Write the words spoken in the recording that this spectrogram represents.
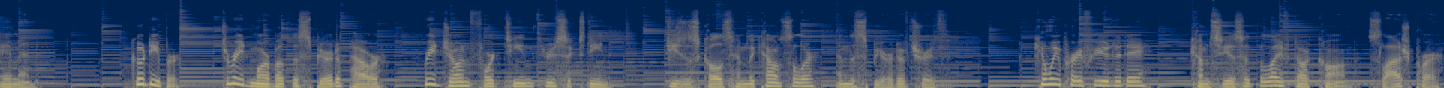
Amen. Go deeper. To read more about the Spirit of power, read John 14 through 16. Jesus calls him the Counselor and the Spirit of Truth. Can we pray for you today? Come see us at thelife.com slash prayer.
